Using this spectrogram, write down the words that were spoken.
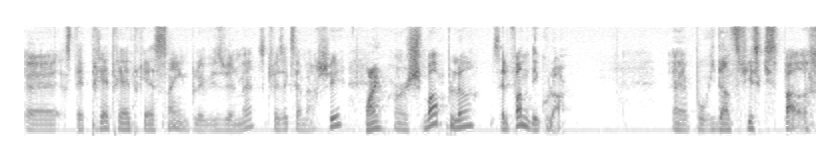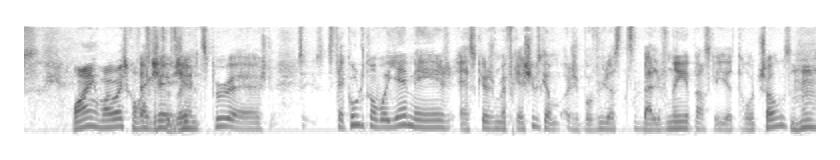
euh, c'était très, très, très simple visuellement, ce qui faisait que ça marchait. Ouais, Un shmup, là, c'est le fun des couleurs. Euh, pour identifier ce qui se passe. ouais, ouais, ouais, je comprends Fait ce que tu veux j'ai un dire. petit peu. euh, je- C'était cool ce qu'on voyait, mais est-ce que je me ferais chier parce que j'ai pas vu la petite balle venir parce qu'il y a trop de choses? Mhm.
